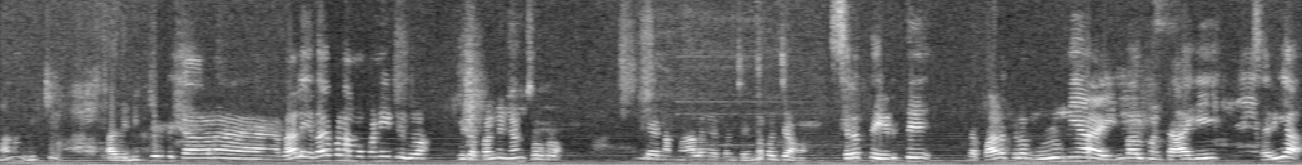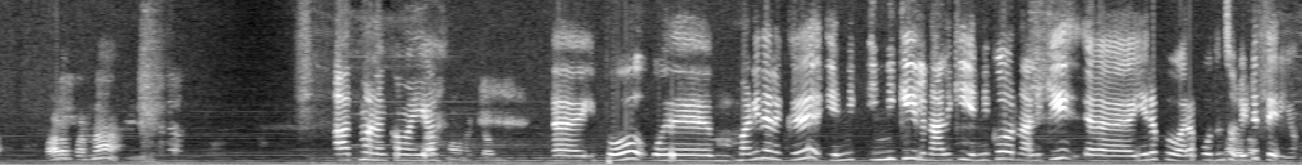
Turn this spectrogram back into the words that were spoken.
மனம் நிற்கும் அது நிற்கிறதுக்கான வேலையை தான் இப்போ நம்ம பண்ணிட்டு இருக்கிறோம். இதை பண்ணுங்கன்னு சொல்கிறோம் இங்கே நம்ம ஆளுங்க கொஞ்சம் இன்னும் கொஞ்சம் சிரத்தை எடுத்து இந்த பாடத்தில் முழுமையாக இன்வால்மெண்ட் ஆகி சரியாக பாடம் பண்ணால் ஆத்மா வணக்கம் ஐயா இப்போ ஒரு மனிதனுக்கு இன்னைக்கு இல்ல நாளைக்கு என்னைக்கோ ஒரு நாளைக்கு இறப்பு வரப்போகுதுன்னு சொல்லிட்டு தெரியும்.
